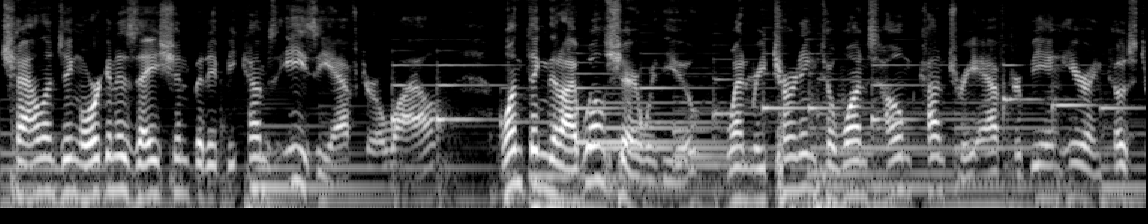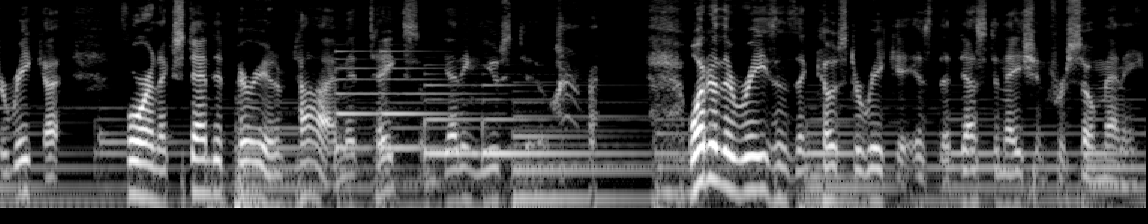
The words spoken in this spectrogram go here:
challenging organization, but it becomes easy after a while. One thing that I will share with you when returning to one's home country after being here in Costa Rica for an extended period of time, it takes some getting used to. what are the reasons that Costa Rica is the destination for so many?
